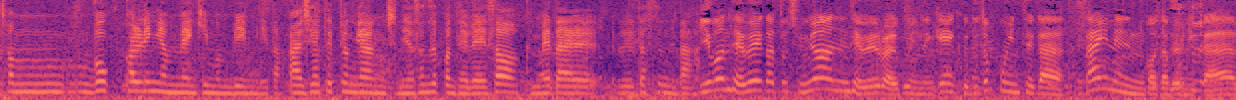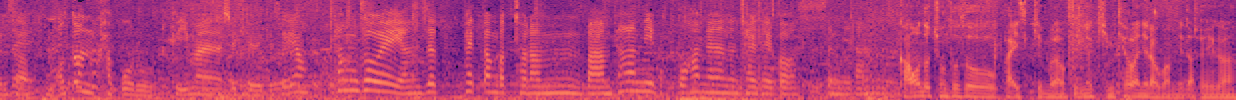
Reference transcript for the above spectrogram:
전북 컬링연맹 김은비입니다. 아시아 태평양 주니어 선수권 대회에서 금메달을 땄습니다. 이번 대회가 또 중요한 대회로 알고 있는 게 그 누적 포인트가 쌓이는 거다 보니까 그래서 네. 어떤 각오로 이렇게 임하실 계획이세요? 평소에 연습했던 것처럼 마음 편안히 먹고 하면 잘 될 것 즐거웠습니다. 강원도청 소속 바이스킴을 하고 있는 김태환이라고 합니다. 저희가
